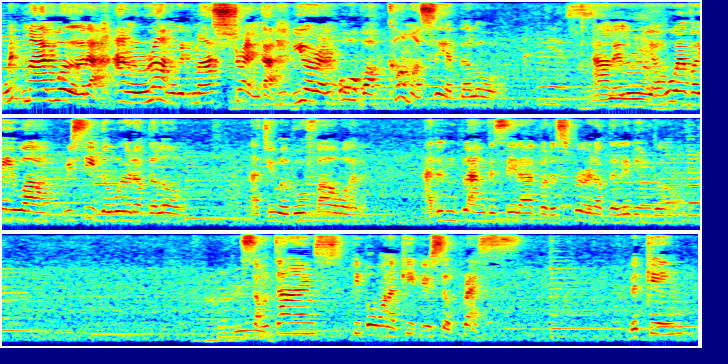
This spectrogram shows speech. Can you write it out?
with my word and run with my strength. You're an overcomer, said the Lord. Yes. Hallelujah. Whoever you are, receive the word of the Lord that you will go forward. I didn't plan to say that, but the Spirit of the living God. Sometimes people want to keep you suppressed. The king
